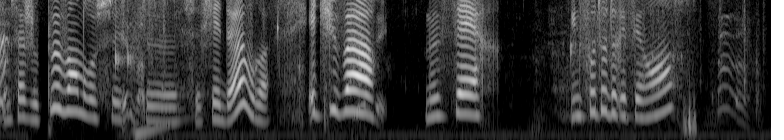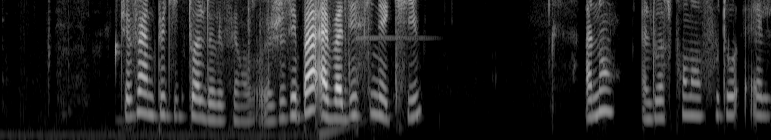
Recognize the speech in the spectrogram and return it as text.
Comme ça, je peux vendre ce, ce- chef-d'œuvre. Et tu vas me faire une photo de référence. Tu vas faire une petite toile de référence. Je sais pas, elle va dessiner qui? Ah non, elle doit se prendre en photo, elle.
